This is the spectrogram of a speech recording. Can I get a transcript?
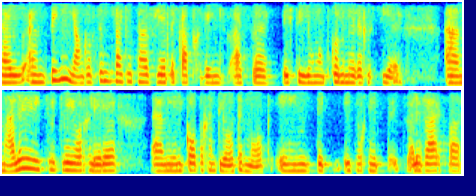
Nou, ehm um, Penny Jankelson sy het nou 'n vleerde kap gewen as 'n uh, beste jong opkomende regisseur. Ehm um, hulle het so 2 jaar gelede ehm um, in die Kaap begin teater maak en dit het nog net hulle werk was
